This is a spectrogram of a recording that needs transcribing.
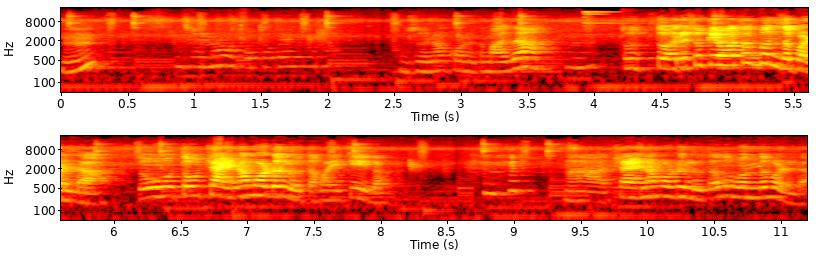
जुना होता तो काय केला? जुना कोण होता? माझा. तो तो अरे तो केव्हाचाच बंद पडला? तो तो चायना मॉडेल होता माहितीये का? हा चायना मॉडेल होता तो बंद पडला.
